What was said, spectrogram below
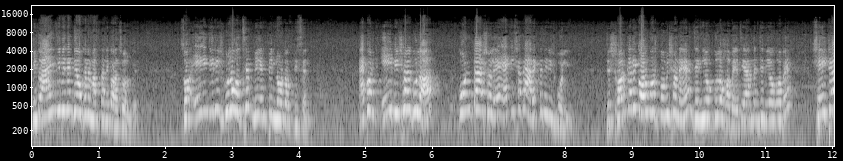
কিন্তু আইনজীবীদের দিয়ে ওখানে মাস্তানি করা চলবে। সো এই জিনিসগুলো হচ্ছে বিএনপির নোট অফ ডিসেন্ট এখন এই বিষয়গুলা কোনটা আসলে? একই সাথে আরেকটা জিনিস বলি। যে সরকারি কর্ম কমিশনে যে নিয়োগগুলো হবে চেয়ারম্যান যে নিয়োগ হবে, সেইটা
